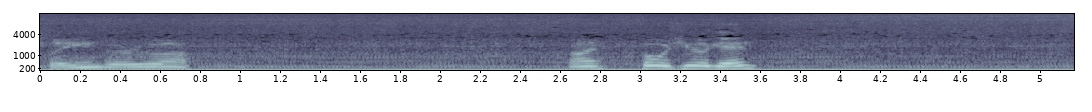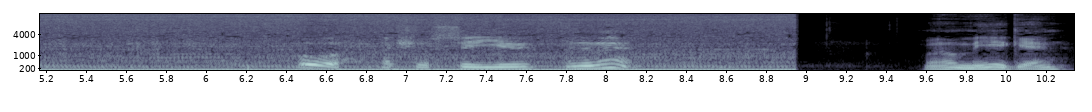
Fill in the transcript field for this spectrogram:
clean very well. Right, pause you again. Oh, I shall see you in a minute. Well, me again,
